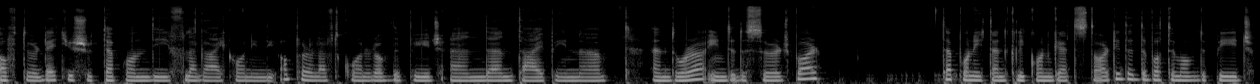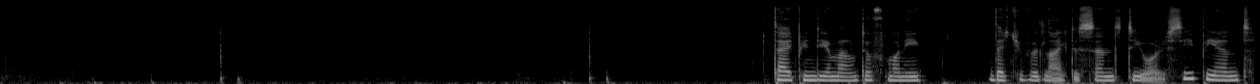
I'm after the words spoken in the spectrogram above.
after that you should tap on the flag icon in the upper left corner of the page and then type in uh, Andorra into the search bar. Tap on it and click on get started at the bottom of the page. Type in the amount of money that you would like to send to your recipient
